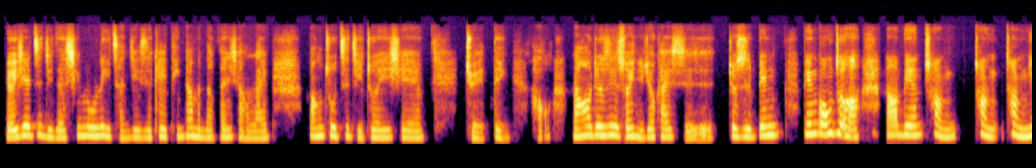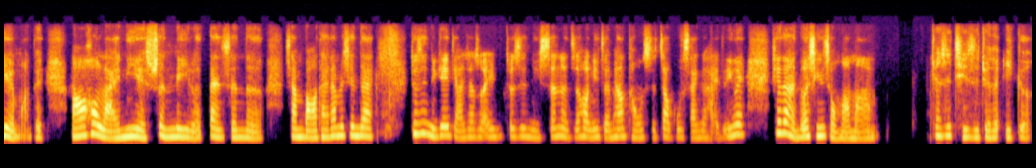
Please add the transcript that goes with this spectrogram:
有一些自己的心路历程，其实可以听他们的分享来帮助自己做一些决定。好，然后就是，所以你就开始就是边边工作，然后边创。创创业嘛，对，然后后来你也顺利了诞生了三胞胎，他们现在就是你可以讲一下说，哎，就是你生了之后，你怎么样同时照顾三个孩子？因为现在很多新手妈妈就是其实觉得一个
